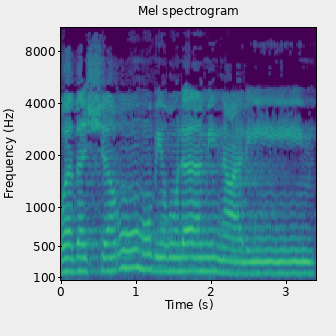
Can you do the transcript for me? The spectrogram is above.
وبشروه بغلام علیم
